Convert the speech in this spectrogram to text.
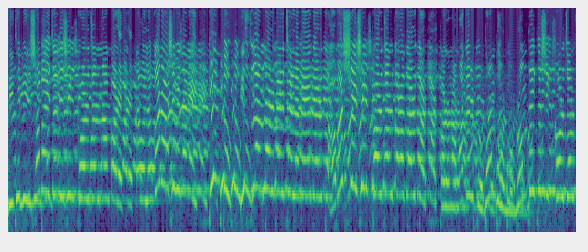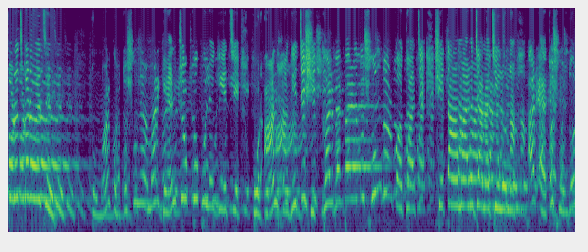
পৃথিবীর সবাই যদি শিক্ষা অর্জন না করে, তাহলে কোনো অসুবিধা নেই। কিন্তু ইসলাম ধর্মের ছেলে মেয়েদের তো অবশ্যই শিক্ষা অর্জন করা দরকার। কারণ আমাদের প্রধান ধর্মগ্রন্থেই তো শিক্ষা। তোমার কথা শুনে আমার জ্ঞান চক্ষু খুলে গিয়েছে। কোরআন, হাদিস যে শিক্ষার ব্যাপারে এত সুন্দর কথা আছে, সেটা আমার জানা ছিল না। আর এত সুন্দর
